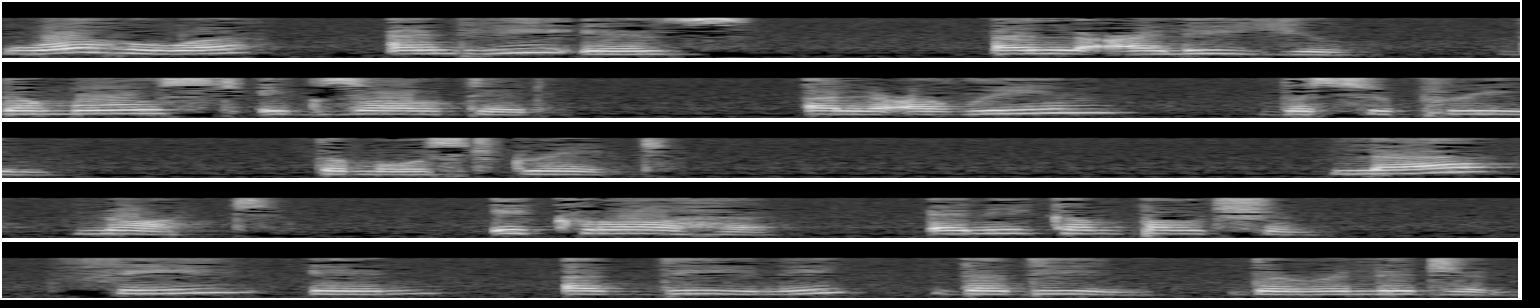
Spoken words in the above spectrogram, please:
وهو and he is العلي the most exalted العظيم the supreme the most great. La, not. Ikraha, any compulsion. في in. Ad-dini, the deen, the religion.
